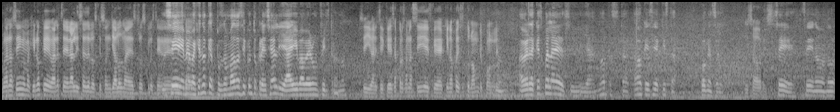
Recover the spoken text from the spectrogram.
Bueno, sí, me imagino que van a tener la lista de los que son ya los maestros que los tienen Sí, me imagino que pues nomás vas a ir con tu credencial y ahí va a haber un filtro, ¿no? Sí, van a decir que esa persona sí, es que aquí no aparece tu nombre, ponle. A ver, ¿de qué escuela es? Y ya, no, pues está. Ah, ok, sí, aquí está. Pónganselo. Y sobres. Sí, sí, no, no.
